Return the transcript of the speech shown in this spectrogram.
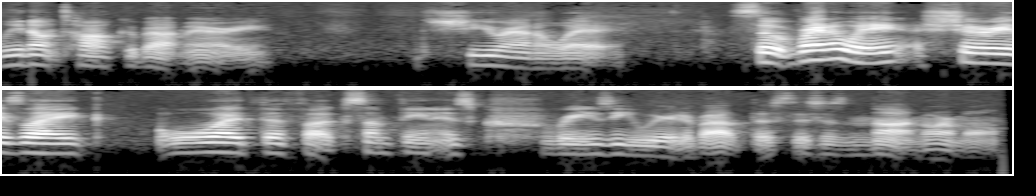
we don't talk about Mary. She ran away. So right away, Sherry is like, What the fuck? Something is crazy weird about this. This is not normal.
